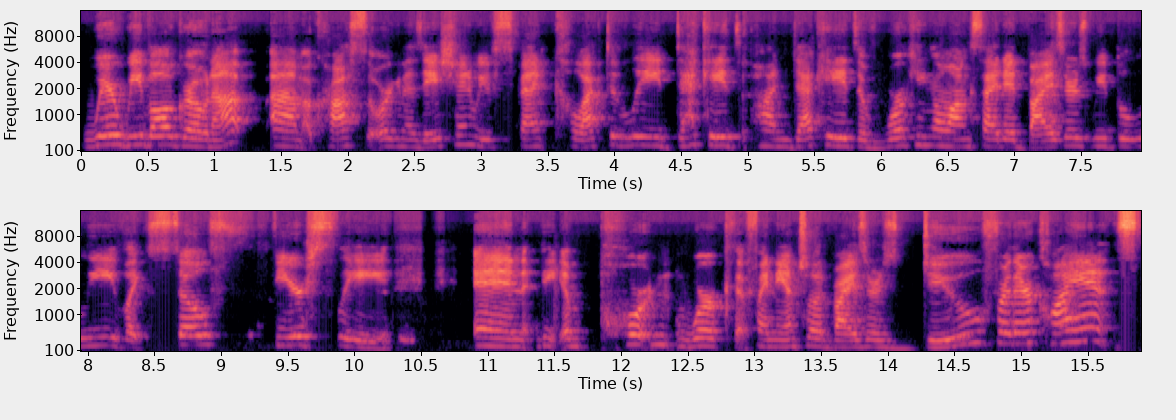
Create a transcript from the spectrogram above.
where we've all grown up um, across the organization. We've spent collectively decades upon decades of working alongside advisors. We believe like so fiercely in the important work that financial advisors do for their clients.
